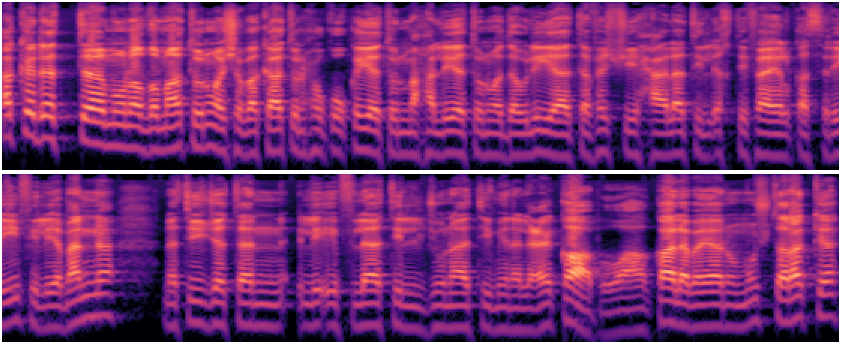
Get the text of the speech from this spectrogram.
أكدت منظمات وشبكات حقوقية محلية ودولية تفشي حالات الاختفاء القسري في اليمن نتيجة لإفلات الجناة من العقاب. وقال بيان مشترك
